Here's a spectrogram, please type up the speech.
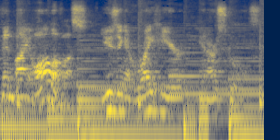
than by all of us using it right here in our schools?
